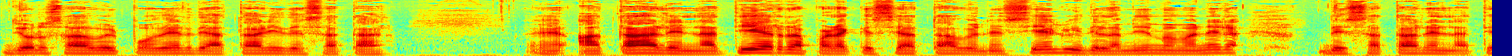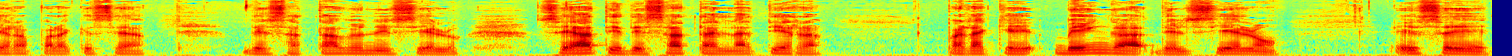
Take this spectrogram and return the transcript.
Dios nos ha dado el poder de atar y desatar. Eh, atar en la tierra para que sea atado en el cielo y de la misma manera desatar en la tierra para que sea desatado en el cielo. Se ata y desata en la tierra para que venga del cielo ese,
